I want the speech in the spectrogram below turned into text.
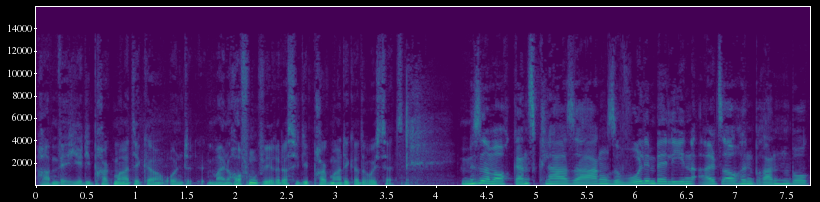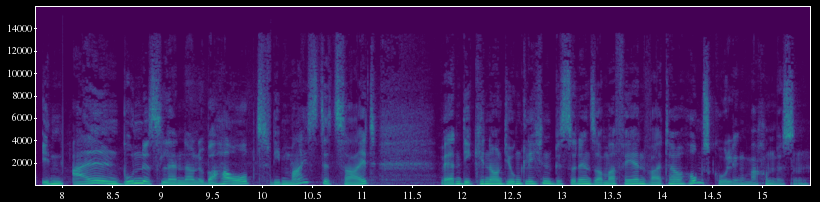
haben wir hier die Pragmatiker. Und meine Hoffnung wäre, dass sie die Pragmatiker durchsetzen. Wir müssen aber auch ganz klar sagen, sowohl in Berlin als auch in Brandenburg, in allen Bundesländern überhaupt, die meiste Zeit werden die Kinder und Jugendlichen bis zu den Sommerferien weiter Homeschooling machen müssen.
